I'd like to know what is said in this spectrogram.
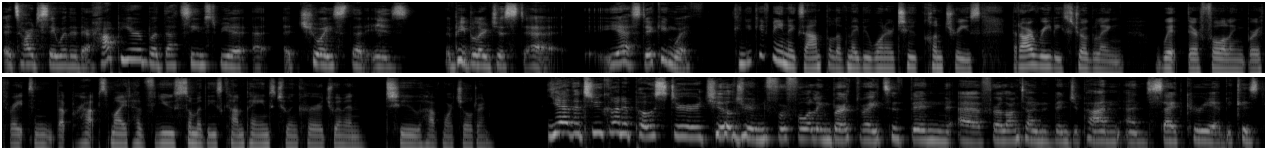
it's hard to say whether they're happier, but that seems to be a, a, a choice that is that people are just uh, yeah sticking with. Can you give me an example of maybe one or two countries that are really struggling with their falling birth rates and that perhaps might have used some of these campaigns to encourage women to have more children? Yeah, the two kind of poster children for falling birth rates have been, uh, for a long time, have been Japan and South Korea because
